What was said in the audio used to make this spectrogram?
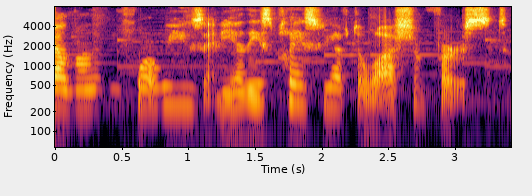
That before we use any of these plates, we have to wash them first.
